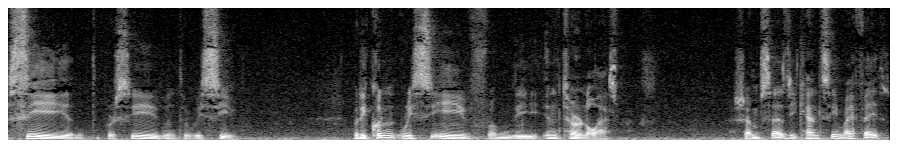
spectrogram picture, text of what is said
see and to perceive and to receive. But he couldn't receive from the internal aspects. Hashem says, You can't see my face.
